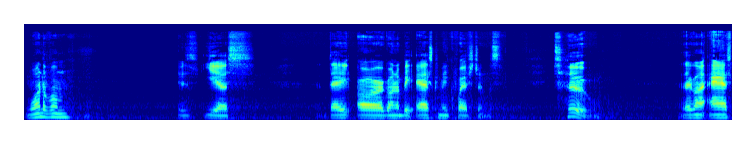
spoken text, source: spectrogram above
One of them is yes, they are going to be asking me questions. Two, they're going to ask,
